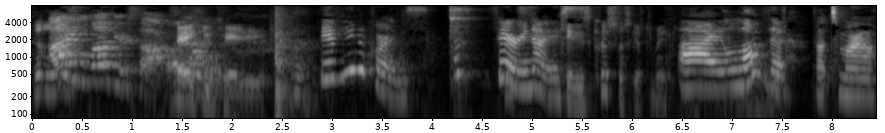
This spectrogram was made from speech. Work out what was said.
They're light. I love your socks. Thank you, Katie. They have unicorns. That's very nice. Katie's Christmas gift to me. I love them. About tomorrow.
